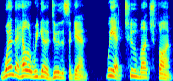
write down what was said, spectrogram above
when the hell are we going to do this again? We had too much fun.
